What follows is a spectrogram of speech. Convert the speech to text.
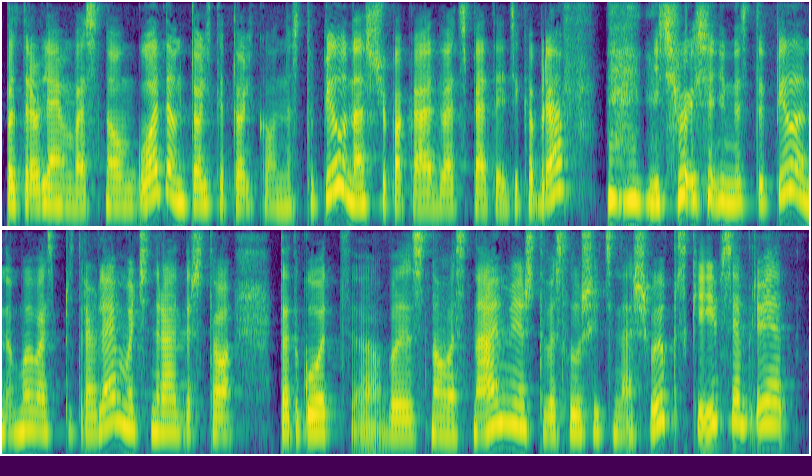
поздравляем вас с Новым годом. Только-только он наступил. У нас еще пока 25 декабря. Ничего еще не наступило, но мы вас поздравляем. Очень рады, что этот год э, вы снова с нами, что вы слушаете наши выпуски. И всем привет!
